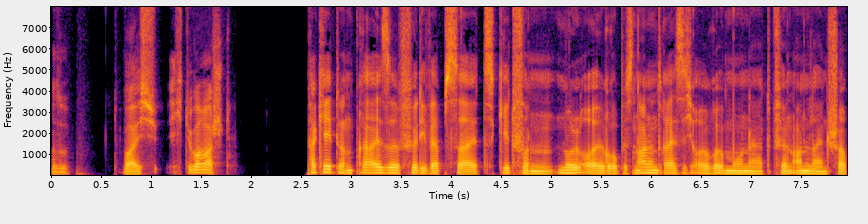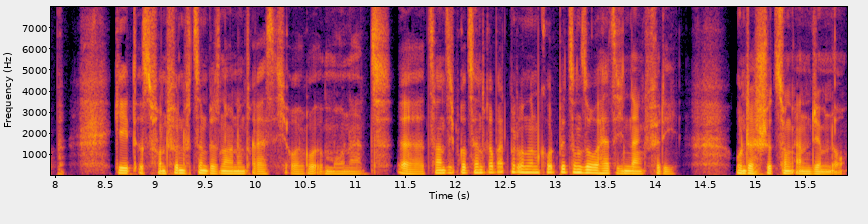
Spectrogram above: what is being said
Also war ich echt überrascht. Pakete und Preise für die Website geht von 0 Euro bis 39 Euro im Monat. Für einen Online-Shop geht es von 15 bis 39 Euro im Monat. Äh, 20% Rabatt mit unserem Code BITS und so. Herzlichen Dank für die Unterstützung an Jimdo.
